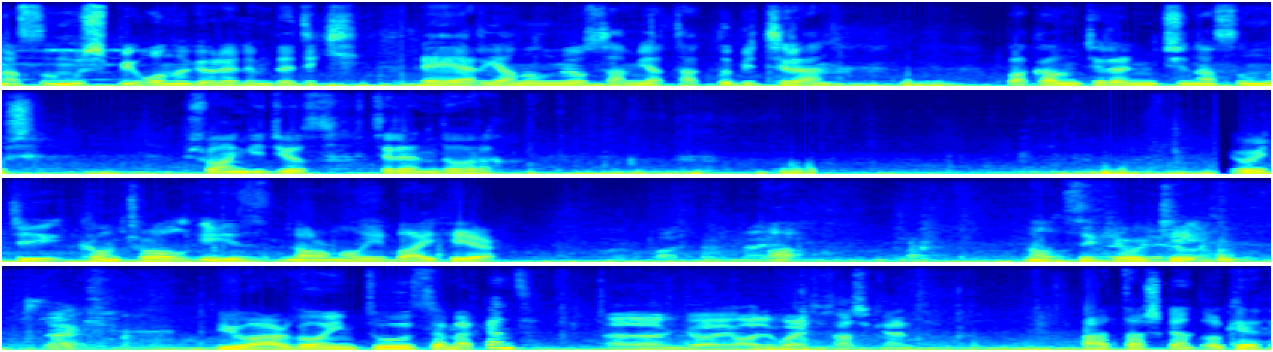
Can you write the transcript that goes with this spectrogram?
nasılmış bir onu görelim dedik. Eğer yanılmıyorsam yataklı bir tren. Bakalım trenin içi nasılmış. Şu an gidiyoruz trene doğru. Security control is normally by here. Ah, not security. You are going to Samarkand? Um, going all the way to Tashkent. Ah, Tashkent, okay.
